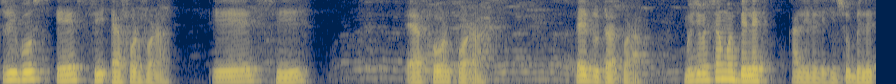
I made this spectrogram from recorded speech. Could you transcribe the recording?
ত্ৰিভুজ এ চি এফৰ পৰা। এ চি এফৰ পৰা। এই দুটাৰ পৰা। বুজি পাইছা? মই বেলেগ কালিৰে লিখিছোঁ, বেলেগ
